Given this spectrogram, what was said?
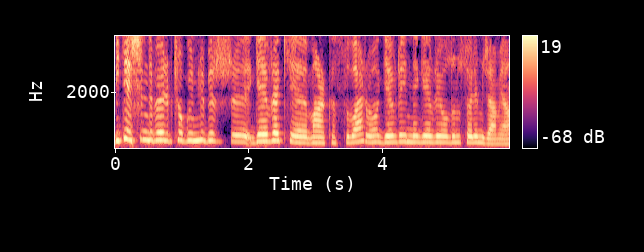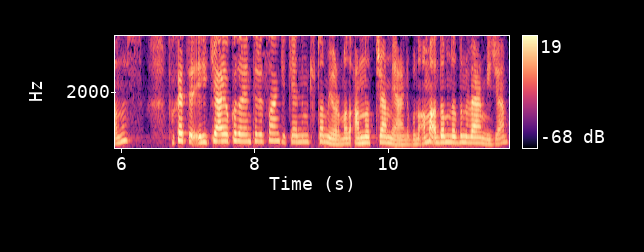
Bir de şimdi böyle çok ünlü bir e, gevrek e, markası var ama gevreğin ne gevreği olduğunu söylemeyeceğim yalnız. Fakat e, hikaye o kadar enteresan ki kendimi tutamıyorum. Anlatacağım yani bunu ama adamın adını vermeyeceğim.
